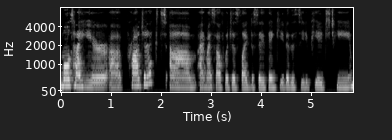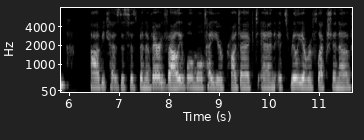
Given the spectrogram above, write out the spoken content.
multi-year uh, project. Um, I myself would just like to say thank you to the CDPH team uh, because this has been a very valuable multi-year project and it's really a reflection of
